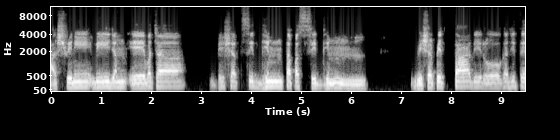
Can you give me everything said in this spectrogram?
అశ్విని బీజం ఏవచ భిషత్ సిద్ధిం తపస్సిద్ధిం విషపిత్తాది రోగజిత్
